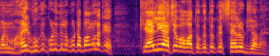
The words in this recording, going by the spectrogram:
মানে মায়ের ভুকে করে দিল গোটা বাংলাকে। ক্যালি আছে বাবা তোকে তোকে স্যালুট জানায়।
